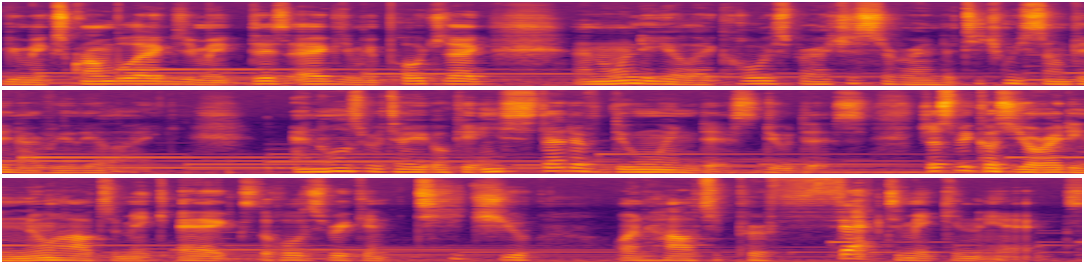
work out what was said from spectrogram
you make scrambled eggs, you make this egg, you make poached egg, and one day you're like, Holy Spirit, just surrender. Teach me something I really like. And the Holy Spirit tell you, okay, instead of doing this, do this. Just because you already know how to make eggs, the Holy Spirit can teach you on how to perfect making eggs.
